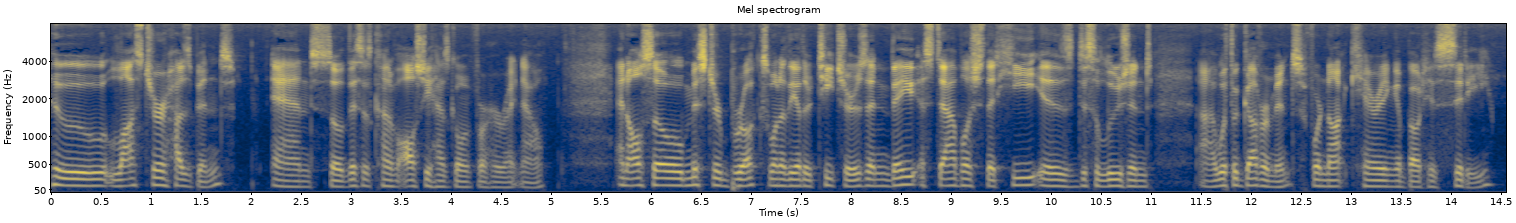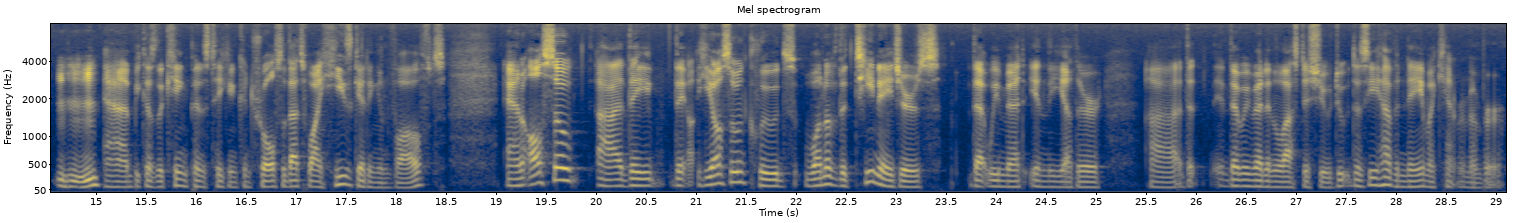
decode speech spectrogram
who lost her husband, and so this is kind of all she has going for her right now. And also Mr. Brooks, one of the other teachers, and they establish that he is disillusioned uh, with the government for not caring about his city, and because the kingpin's taking control, so that's why he's getting involved. And also, uh, they, they he also includes one of the teenagers that we met in the other uh, that that we met in the last issue. Do, does he have a name? I can't remember.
